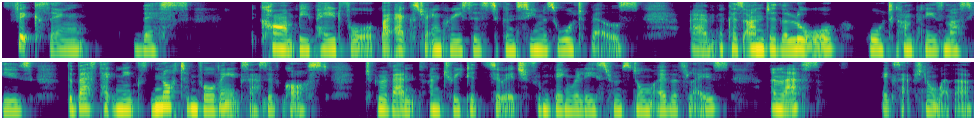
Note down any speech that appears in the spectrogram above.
fixing this can't be paid for by extra increases to consumers' water bills. Um, because under the law, water companies must use the best techniques not involving excessive cost to prevent untreated sewage from being released from storm overflows, unless exceptional weather.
